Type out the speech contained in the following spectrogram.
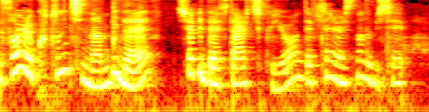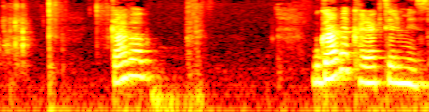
Sonra kutunun içinden bir de şöyle bir defter çıkıyor. Defterin arasında da bir şey... Galiba... Bu galiba karakterimiz.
